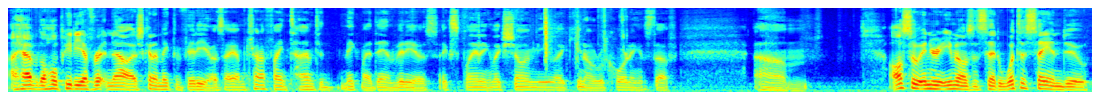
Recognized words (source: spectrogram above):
I have the whole PDF written out. I just gotta make the videos. I, I'm trying to find time to make my damn videos, explaining, like showing me, like you know, recording and stuff. Um, also, in your emails, it said what to say and do.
